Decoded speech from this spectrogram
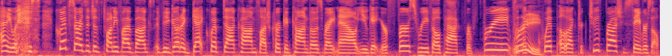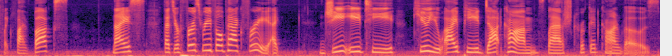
Anyways, Quip starts at just 25 bucks. If you go to getquip.com slash crooked convos right now, you get your first refill pack for free with Free. a Quip electric toothbrush. You save yourself like five bucks. Nice. That's your first refill pack free at G-E-T-Q-U-I-P dot com slash crooked convos.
